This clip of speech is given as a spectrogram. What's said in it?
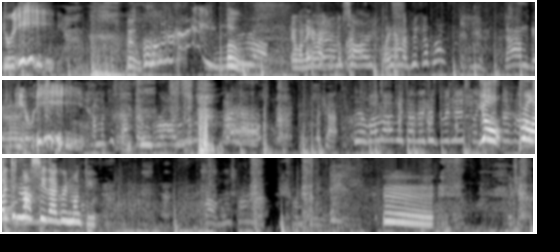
Yuri. Boo. Boo. Hey, wanna hear my Okay, I'm pickup line? sorry. Wanna hear my pickup line? Nah, I'm good. Yuri. I'm gonna just have to run. Which hat? Yeah, why am I every time I just doing this? Like, Yo, what the hell? bro, I did not see that green monkey. Bro, who's trying to become? Mm. Which app?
